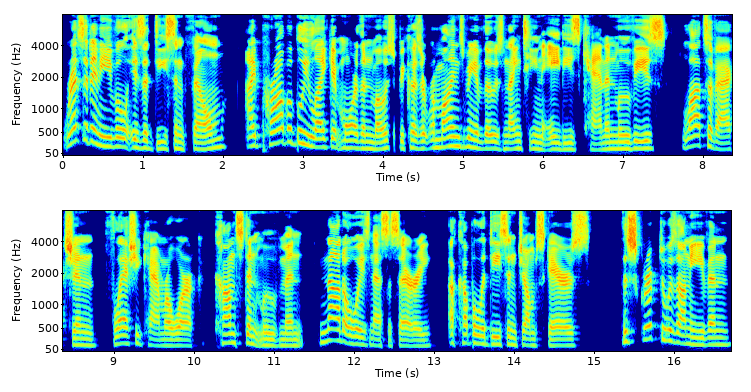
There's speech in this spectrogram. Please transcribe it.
Resident Evil is a decent film. I probably like it more than most because it reminds me of those 1980s Cannon movies. Lots of action, flashy camera work, constant movement, not always necessary, a couple of decent jump scares. The script was uneven.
